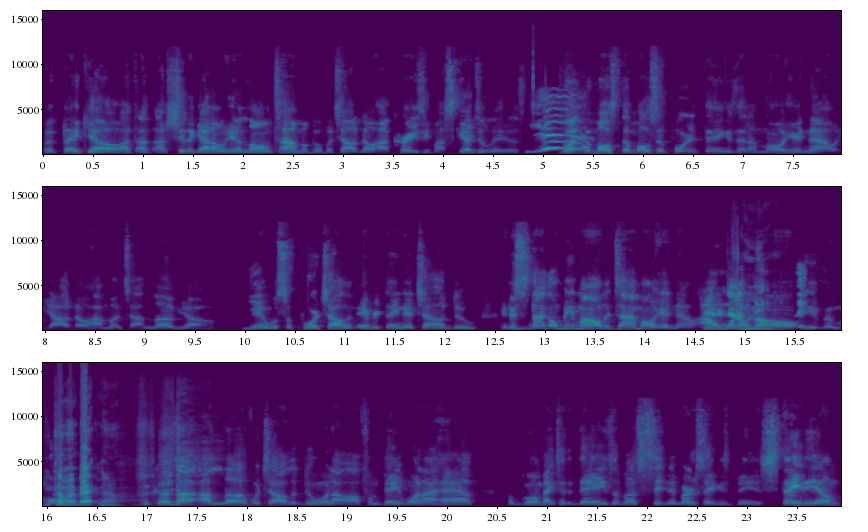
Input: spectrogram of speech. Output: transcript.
But thank y'all. I, I, I should have got on here a long time ago, but y'all know how crazy my schedule is. Yeah. But the most the most important thing is that I'm on here now. Y'all know how much I love y'all Yeah. and will support y'all in everything that y'all do. And this is not gonna be my only time on here now. I Better want to Oh, come no. on even You more coming back now? because I, I love what y'all are doing. I, from day one, I have from going back to the days of us sitting in Mercedes-Benz Stadium,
